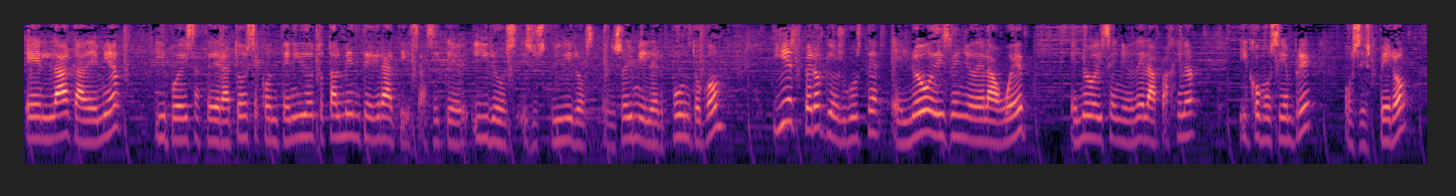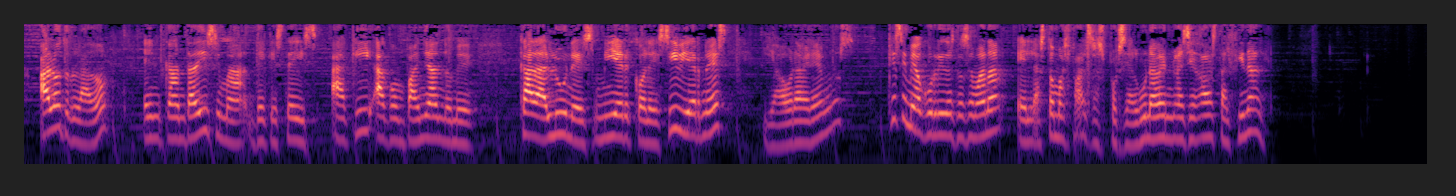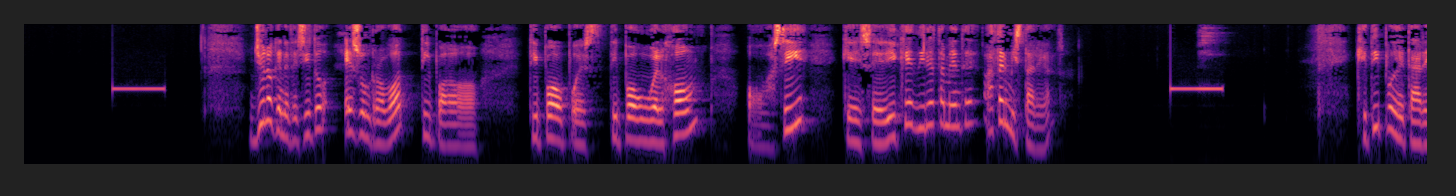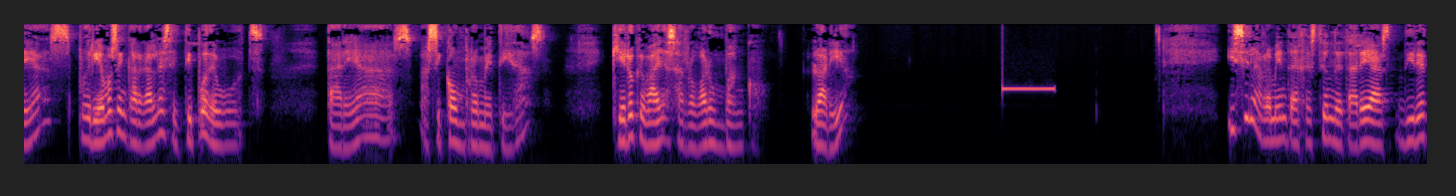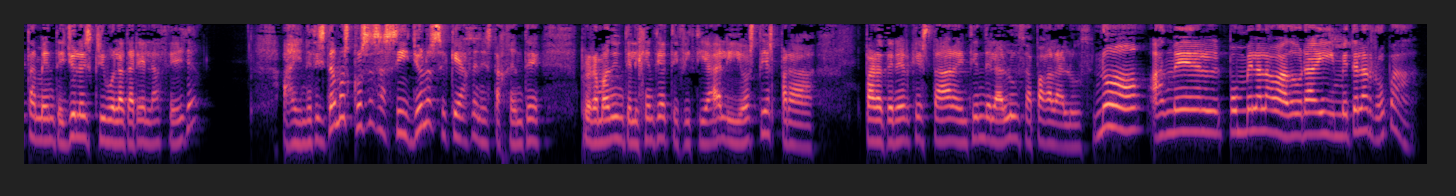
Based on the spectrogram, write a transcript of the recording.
en la academia y podéis acceder a todo ese contenido totalmente gratis. Así que iros y suscribiros en soymiller.com y espero que os guste el nuevo diseño de la web, el nuevo diseño de la página y como siempre os espero al otro lado. Encantadísima de que estéis aquí acompañándome cada lunes, miércoles y viernes. Y ahora veremos qué se me ha ocurrido esta semana en las tomas falsas, por si alguna vez no has llegado hasta el final. Yo lo que necesito es un robot tipo, tipo, pues, tipo Google Home o así, que se dedique directamente a hacer mis tareas. ¿Qué tipo de tareas podríamos encargarle a ese tipo de bots? ¿Tareas así comprometidas? Quiero que vayas a robar un banco. ¿Lo haría? ¿Y si la herramienta de gestión de tareas directamente yo le escribo la tarea y la hace ella? Ay, necesitamos cosas así. Yo no sé qué hacen esta gente programando inteligencia artificial y hostias para, para tener que estar, enciende la luz, apaga la luz. No, hazme el, ponme la lavadora y mete la ropa.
